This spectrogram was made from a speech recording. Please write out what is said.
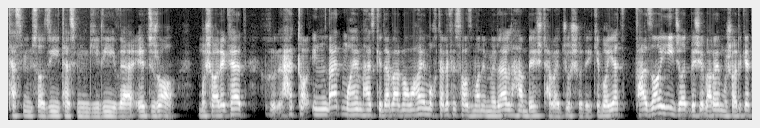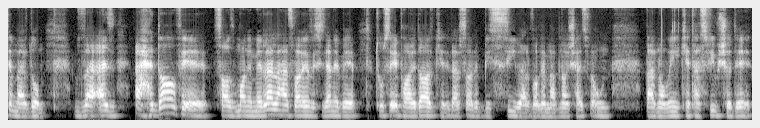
تصمیم سازی تصمیم گیری و اجرا. مشارکت حتی اینقدر مهم هست که در برنامه های مختلف سازمان ملل هم بهش توجه شده که باید فضایی ایجاد بشه برای مشارکت مردم و از اهداف سازمان ملل هست برای رسیدن به توسعه پایدار که در سال 2030 بر واقع مبناش هست و اون برنامه‌ای که تصویب شده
